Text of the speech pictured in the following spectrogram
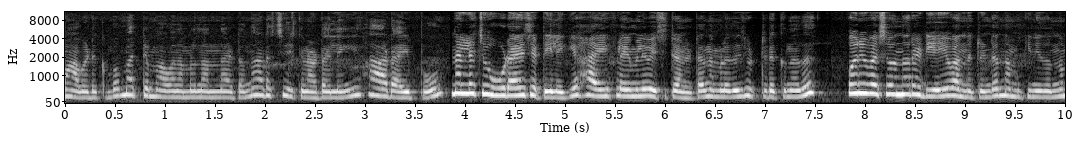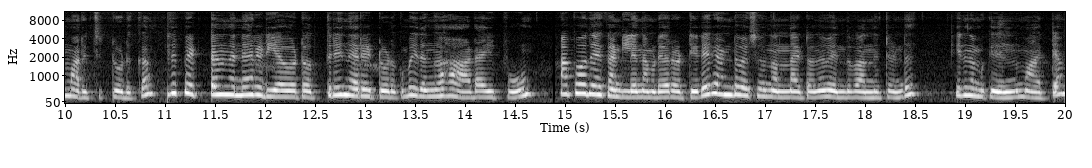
മാവ് എടുക്കുമ്പോൾ മറ്റേ മാവ് നമ്മൾ നന്നായിട്ടൊന്ന് അടച്ചു വെക്കണം കേട്ടോ. അല്ലെങ്കിൽ ഹാർഡായി പോവും. നല്ല ചൂടായ ചട്ടിയിലേക്ക് ഹൈ ഫ്ലെയിമിൽ വെച്ചിട്ടാണ് കേട്ടോ നമ്മളിത് ചുട്ടെടുക്കുന്നത്. ഒരു വശം ഒന്ന് റെഡിയായി വന്നിട്ടുണ്ട്. നമുക്കിനി ഇതൊന്ന് മറിച്ചിട്ട് കൊടുക്കാം. ഇത് പെട്ടെന്ന് തന്നെ റെഡിയാവും കേട്ടോ. ഒത്തിരി നേരം ഇട്ട് കൊടുക്കുമ്പോൾ ഇതങ്ങ് ഹാർഡായി പോവും. അപ്പോൾ അതേ കണ്ടില്ലേ നമ്മുടെ റൊട്ടിയുടെ രണ്ട് വശവും നന്നായിട്ടൊന്ന് വെന്ത് വന്നിട്ടുണ്ട്. ഇത് നമുക്ക് ഇതിൽ നിന്ന് മാറ്റാം.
